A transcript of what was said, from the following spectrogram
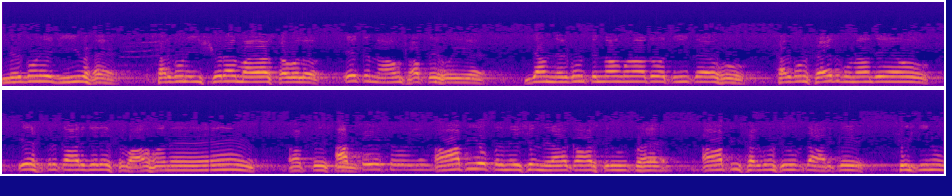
ਨਿਰਗੁਣ ਇਹ ਜੀਵ ਹੈ ਸਰਗੁਣ ਈਸ਼ਵਰ ਹੈ, ਮਾਇਆ ਸਵਲ। ਇੱਕ ਨਾਮ ਥਾਪੇ ਹੋਏ ਹੈ ਜਾਂ ਨਿਰਗੁਣ ਤਿੰਨਾਂ ਗੁਣਾਂ ਤੋਂ ਅਤੀਤ ਹੈ ਉਹ ਸਰਗੁਣ ਸਹਿਤ ਗੁਣਾਂ ਦੇ ਹੈ ਉਹ। ਇਸ ਪ੍ਰਕਾਰ ਜਿਹੜੇ ਸੁਭਾਅ ਹਨ ਆਪੇ ਸੋਈ ਆਪੇ ਸੋਈ। ਆਪ ਹੀ ਉਹ ਪਰਮੇਸ਼ਰ ਨਿਰਾਕਾਰ ਸਰੂਪ ਹੈ। ਆਪ ਹੀ ਸਰਗੁਣ ਸਰੂਪ ਧਾਰ ਕੇ ਸ੍ਰਿਸ਼ਟੀ ਨੂੰ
